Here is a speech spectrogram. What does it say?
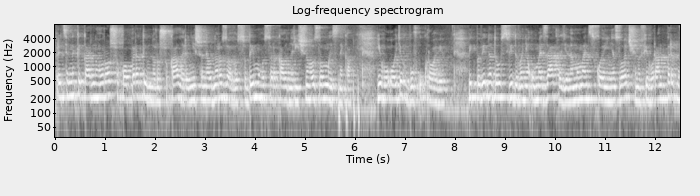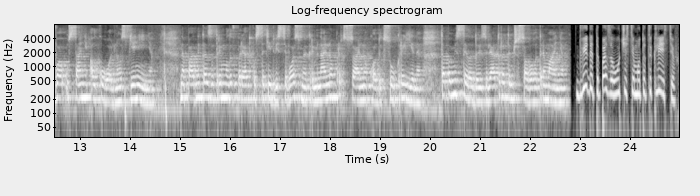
Працівники карного розшуку оперативно розшукали раніше неодноразово судимого 41-річного зловмисника. Його одяг був у крові. Відповідно до усвідування у медзакладі на момент скоєння злочину фігурант перебував у стані алкогольного сп'яніння. Нападника затримали в порядку статті 208 Кримінального процесуального кодексу України та помістили до ізолятора тимчасового тримання. Дві ДТП за участі мотоциклістів.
